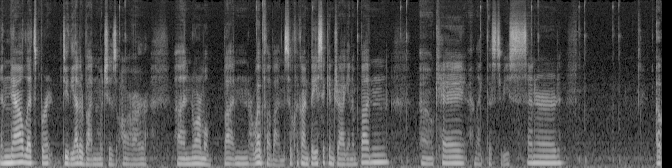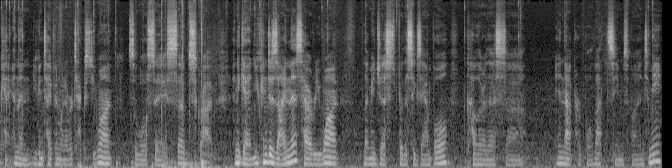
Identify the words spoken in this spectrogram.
And now let's do the other button, which is our uh, normal button or Webflow button. So click on basic and drag in a button. Okay, I like this to be centered. Okay, and then you can type in whatever text you want. So we'll say subscribe. And again, you can design this however you want. Let me just, for this example, color this uh, in that purple. That seems fine to me.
